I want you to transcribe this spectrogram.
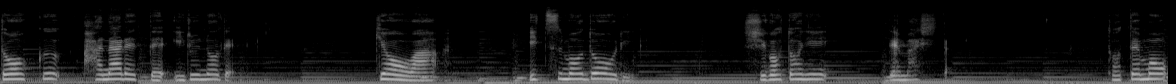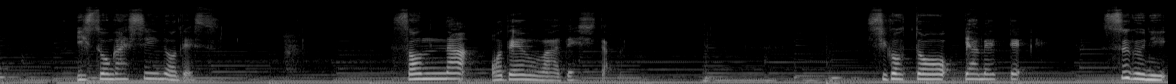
遠く離れているので今日はいつも通り仕事に出ました。とても忙しいのです。そんなお電話でした。仕事を辞めてすぐに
